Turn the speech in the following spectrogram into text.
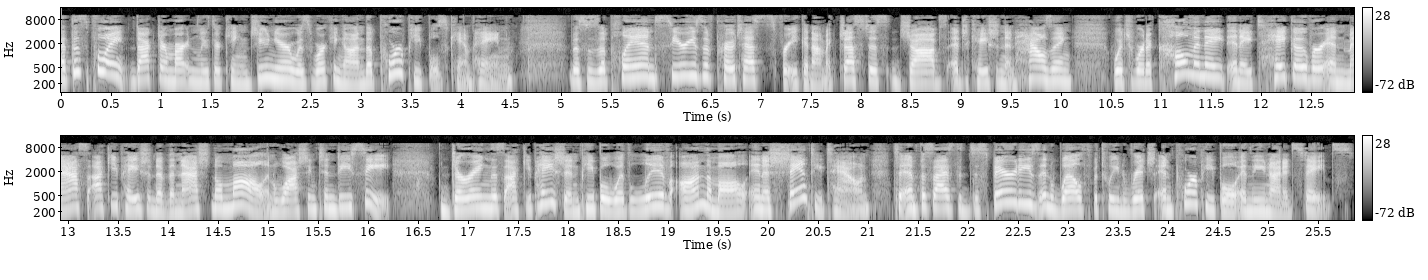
At this point, Dr. Martin Luther King Jr. was working on the Poor People's Campaign. This was a planned series of protests for economic justice, jobs, education, and housing, which were to culminate in a takeover and mass occupation of the National Mall in Washington, D.C. During this occupation, people would live on the mall in a shanty town to emphasize the disparities in wealth between rich and poor people in the United States.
